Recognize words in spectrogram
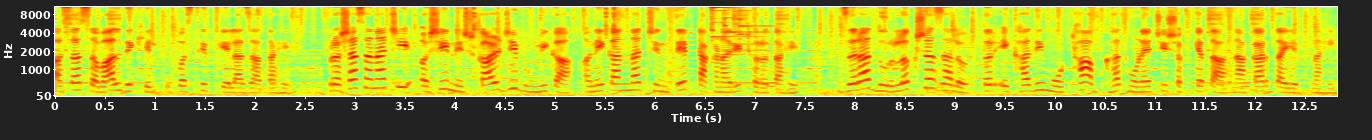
असा सवाल देखील उपस्थित केला जात आहे. प्रशासनाची अशी निष्काळजी भूमिका अनेकांना चिंतेत टाकणारी ठरत आहे. जरा दुर्लक्ष झालं तर एखादी मोठा अपघात होण्याची शक्यता नाकारता येत नाही.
